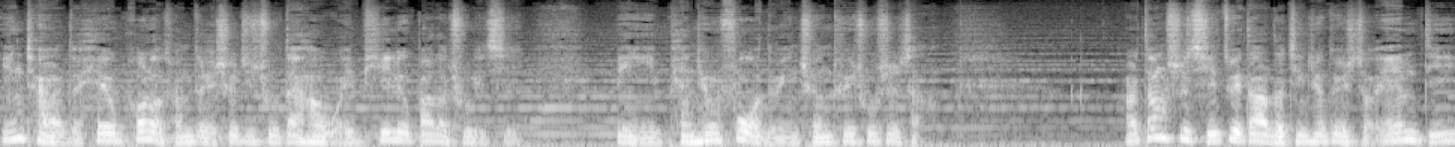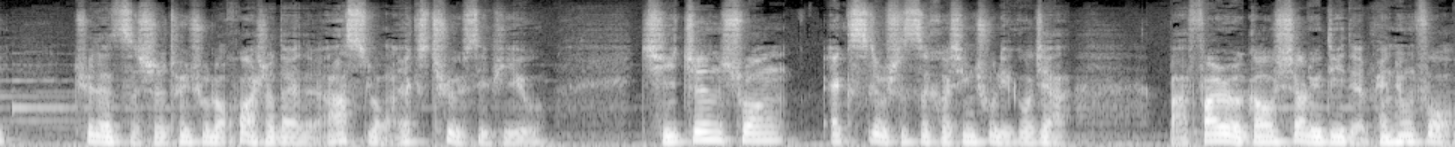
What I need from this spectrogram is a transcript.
英特尔的 Hill Polo 团队设计出代号为 P68 的处理器，并以 Pentium 4的名称推出市场。而当时其最大的竞争对手 AMD 却在此时推出了划时代的 Athlon X2 CPU，其真双 X64 核心处理构架，把发热高、效率低的 Pentium 4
